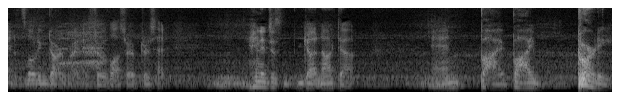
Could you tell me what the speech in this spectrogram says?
and a floating dart right next to a Velociraptor's head. And it just got knocked out. And bye bye, Birdie.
